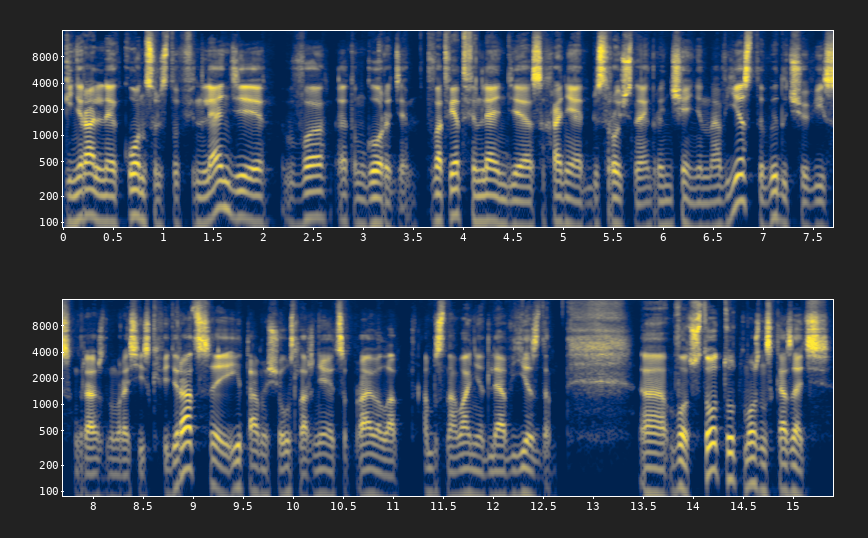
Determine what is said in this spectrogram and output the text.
генеральное консульство Финляндии в этом городе. В ответ Финляндия сохраняет бессрочные ограничения на въезд и выдачу виз гражданам Российской Федерации, и там еще усложняются правила обоснования для въезда. Э, вот, что тут можно сказать?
